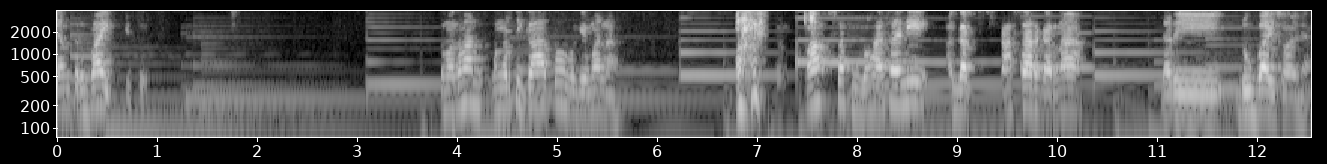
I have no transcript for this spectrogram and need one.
yang terbaik gitu. Teman-teman mengerti kah atau bagaimana? Maaf, saya bahasa ini agak kasar karena dari Dubai soalnya.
